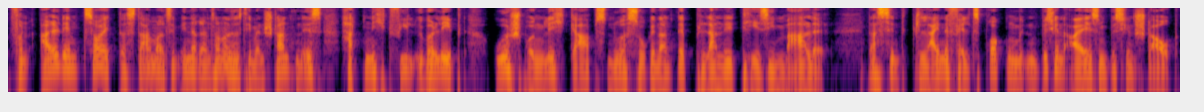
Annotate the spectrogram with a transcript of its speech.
Von all dem Zeug, das damals im inneren Sonnensystem entstanden ist, hat nicht viel überlebt. Ursprünglich gab's nur sogenannte Planetesimale. Das sind kleine Felsbrocken mit ein bisschen Eis, ein bisschen Staub.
